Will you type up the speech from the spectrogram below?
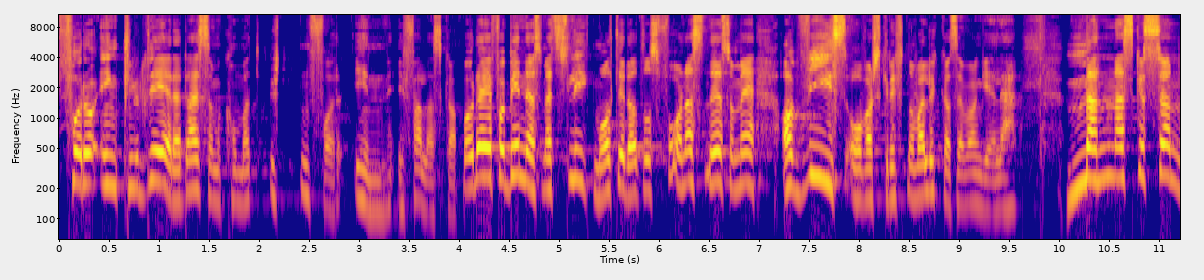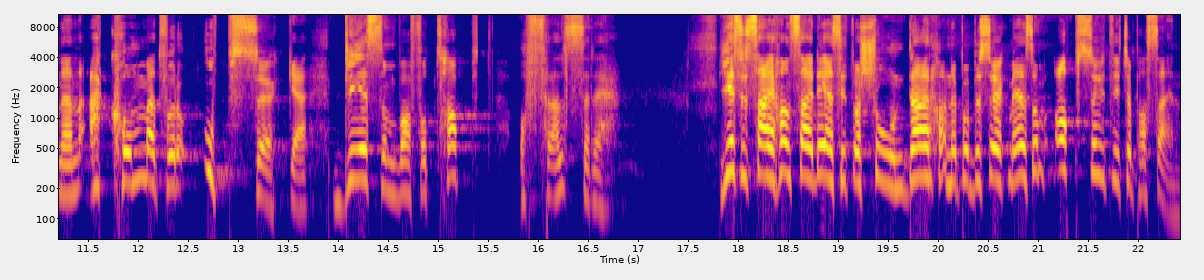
for å inkludere de som er kommet utenfor, inn i fellesskapet. Og Det er i forbindelse med et slikt måltid at vi får nesten det som er avisoverskriften over Lukas evangeliet. Menneskesønnen er kommet for å oppsøke det som var fortapt, og frelse det. Jesus sier, han sier det er en situasjon der han er på besøk med en som absolutt ikke passer inn.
